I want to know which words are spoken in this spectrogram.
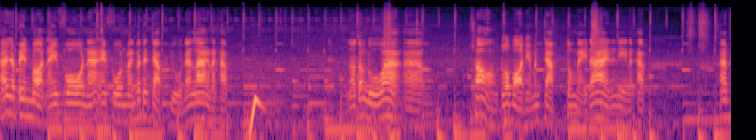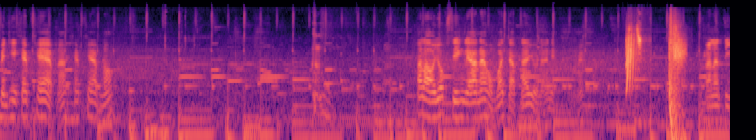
ถ้าจะเป็นบอร์ด iPhone นะ iPhone มันก็จะจับอยู่ด้านล่างนะครับ เราต้องดูว่าช่องของตัวบอร์ดเนี่ยมันจับตรงไหนได้นั่นเองนะครับ ถ้าเป็นที่แคบๆนะแคบๆเนาะถ้าเรายกซิงค์แล้วนะผมว่าจับได้อยู่นะเนี่ยเห็นไหมการันตี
